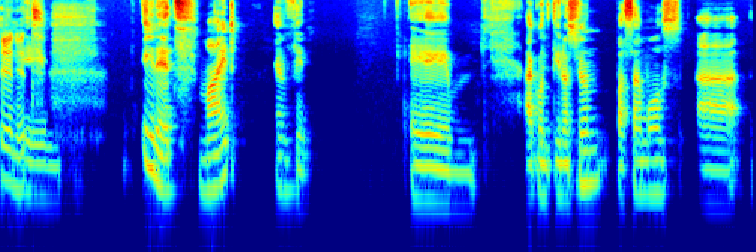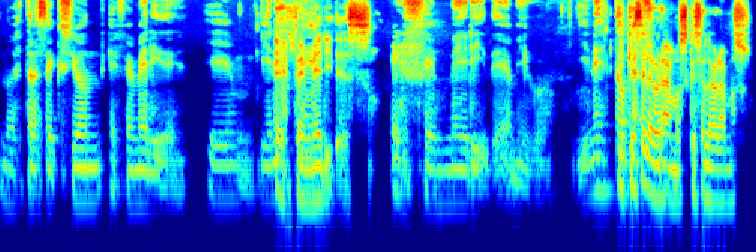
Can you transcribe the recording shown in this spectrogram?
In it. Eh, in it, might. En fin. Eh, a continuación pasamos a nuestra sección efeméride. Em, este efemérides. efeméride, amigo. Y, en esta qué celebramos? ¿Qué celebramos?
